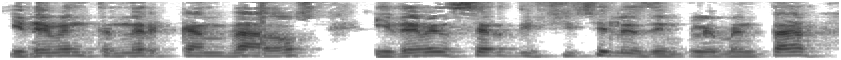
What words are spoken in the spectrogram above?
y deben tener candados y deben ser difíciles de implementar,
